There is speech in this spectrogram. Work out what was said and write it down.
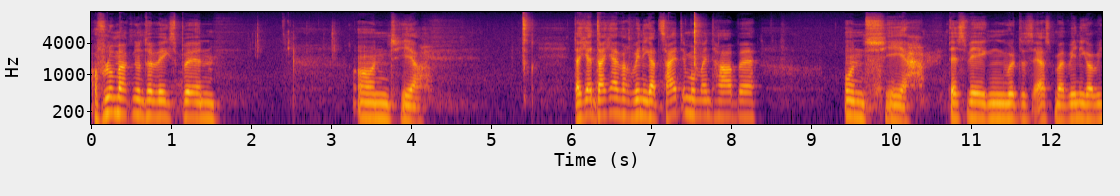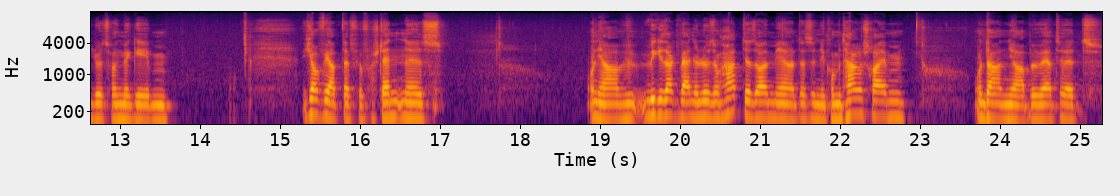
auf Flohmärkten unterwegs bin. Und ja. Da ich, da ich einfach weniger Zeit im Moment habe. Und ja, deswegen wird es erstmal weniger Videos von mir geben. Ich hoffe, ihr habt dafür Verständnis. Und ja, wie gesagt, wer eine Lösung hat, der soll mir das in die Kommentare schreiben. Und dann ja, bewertet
